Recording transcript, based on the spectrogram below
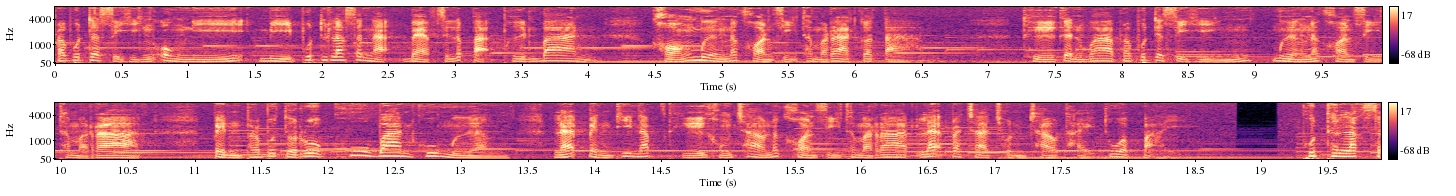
พระพุทธสิหิงองค์นี้มีพุทธลักษณะแบบศิลปะพื้นบ้านของเมืองนครศรีธรรมราชก็ตาม ถือกันว่าพระพุทธสิหิง เมืองนครศรีธรรมราช เป็นพระพุทธรูปคู่บ้านคู่เมือง และเป็นที่นับถือของชาวนครศรีธรรมราช และประชาชนชาวไทยทั่วไป พุทธลักษ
